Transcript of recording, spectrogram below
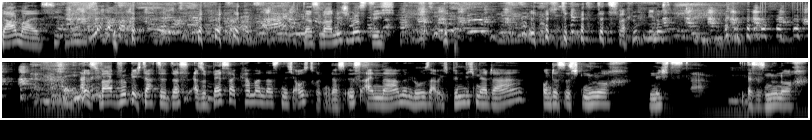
damals, das war nicht lustig. das war wirklich lustig. Es war wirklich, ich dachte, das, also besser kann man das nicht ausdrücken. Das ist ein namenloser, aber ich bin nicht mehr da und es ist nur noch nichts da. Es ist nur noch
